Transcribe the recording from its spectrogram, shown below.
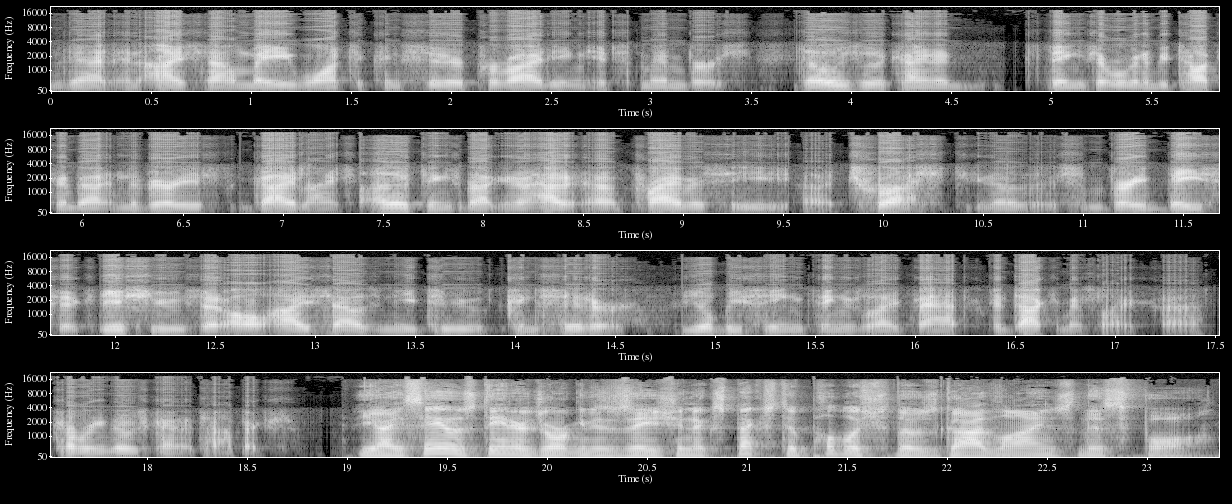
that an ISAO may want to consider providing its members? Those are the kind of things that we're going to be talking about in the various guidelines. Other things about, you know, how uh, privacy, uh, trust, you know, there's some very basic issues that all ISAOs need to consider. You'll be seeing things like that in documents like uh, covering those kind of topics. The ISAO Standards Organization expects to publish those guidelines this fall.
